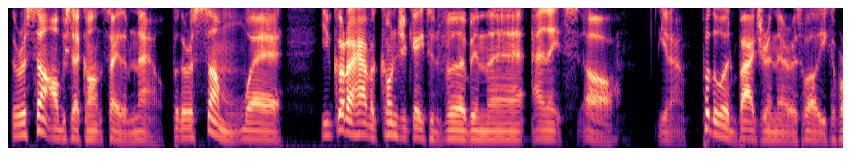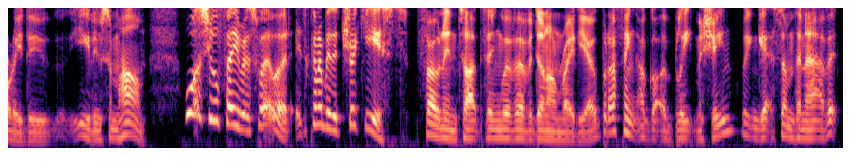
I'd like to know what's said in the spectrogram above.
there are some, obviously I can't say them now, but there are some where you've got to have a conjugated verb in there and it's, oh, you know, put the word badger in there as well. You could probably do you could do some harm. What's your favourite swear word? It's going to be the trickiest phone in type thing we've ever done on radio, but I think I've got a bleep machine. We can get something out of it.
